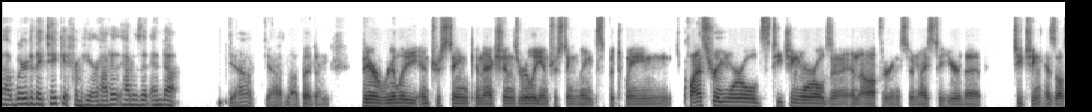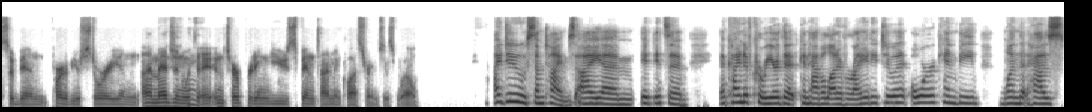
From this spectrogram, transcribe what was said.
uh, where do they take it from here? How do how does it end up? Yeah yeah i love it and there are really interesting connections really interesting links between classroom worlds teaching worlds and, and authoring so nice to hear that teaching has also been part of your story and i imagine with right. interpreting you spend time in classrooms as well I do sometimes. I um it, it's a a kind of career that can have a lot of variety to it or can be one that has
